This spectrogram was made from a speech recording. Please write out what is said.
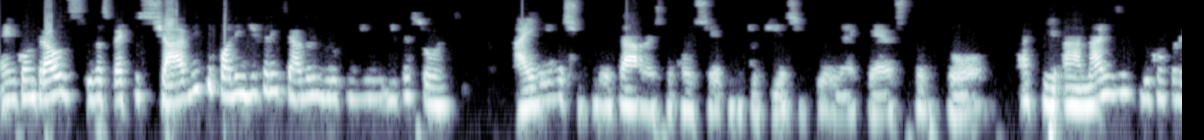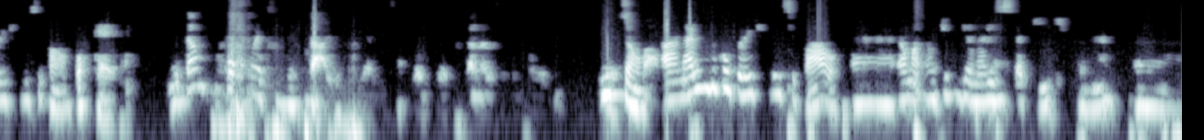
é encontrar os, os aspectos-chave que podem diferenciar dois grupos de, de pessoas. Aí eles utilizaram este conceito que tu disse aqui, né, que é o Aqui, a análise do componente principal. Ok. Me dá um pouco mais de detalhe então, a análise do componente principal é, é, uma, é um tipo de análise estatística, né? É,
